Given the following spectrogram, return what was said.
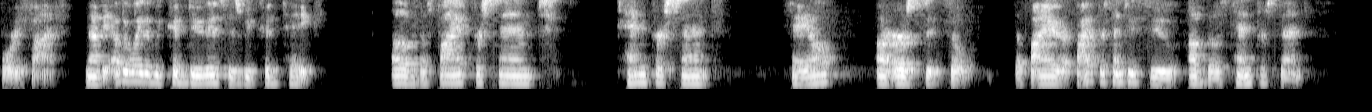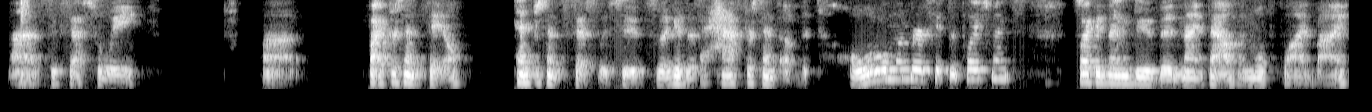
45. Now, the other way that we could do this is we could take of the 5%, 10% fail, or, or so the 5, 5% who sue, of those 10% uh, successfully, uh, 5% fail, 10% successfully sued. So that gives us a half percent of the total number of hip replacements. So I could then do the 9,000 multiplied by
